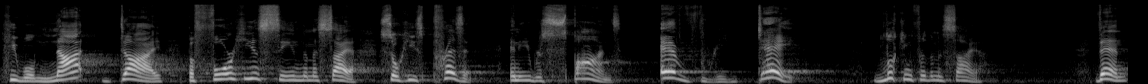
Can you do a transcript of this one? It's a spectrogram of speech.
he will not die before he has seen the Messiah. So he's present and he responds every day looking for the Messiah. Then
